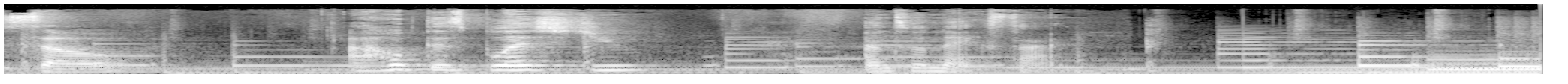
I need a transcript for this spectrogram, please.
So I hope this blessed you. Until next time. Thank you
